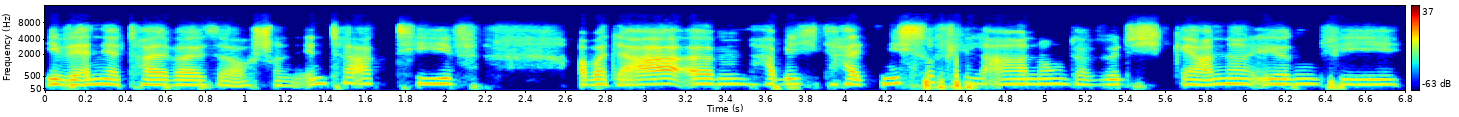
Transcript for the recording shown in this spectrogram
Die werden ja teilweise auch schon interaktiv, aber da ähm, habe ich halt nicht so viel Ahnung. Da würde ich gerne irgendwie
